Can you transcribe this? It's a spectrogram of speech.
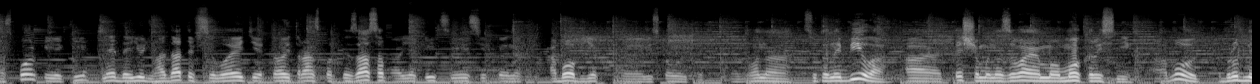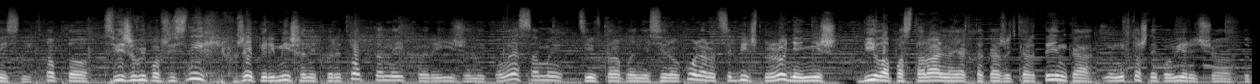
розпорки, які не дають вгадати в силуеті той транспортний засіб, е, який цією сіткою не або об'єкт е, військової техніки. Вона суто не біла, а те, що ми називаємо мокрий сніг. Або брудний сніг, тобто свіжовипавший сніг, вже перемішаний, перетоптаний, переїжджений колесами. Ці вкраплення сірого кольору це більш природне, ніж біла пасторальна, як то кажуть, картинка. Ну ніхто ж не повірить, що тут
